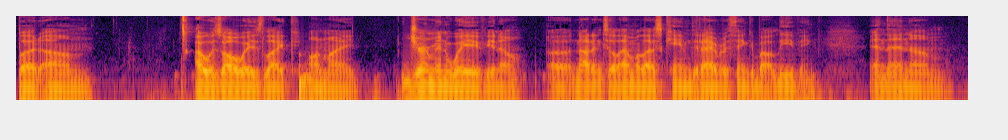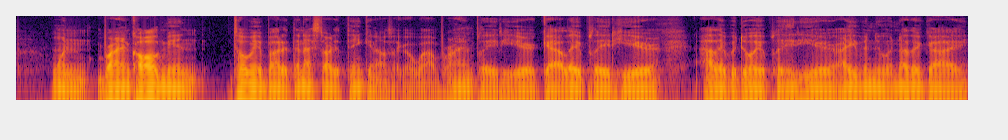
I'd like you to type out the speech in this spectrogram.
but um I was always like on my German wave, you know. Uh not until MLS came did I ever think about leaving. And then um when Brian called me and told me about it, then I started thinking, I was like, Oh wow, Brian played here, Gale played here, Ale Bedoya played here. I even knew another guy,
